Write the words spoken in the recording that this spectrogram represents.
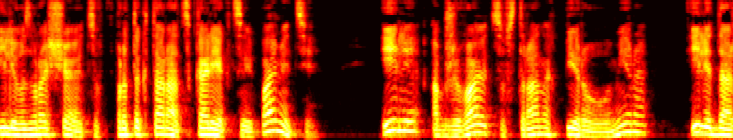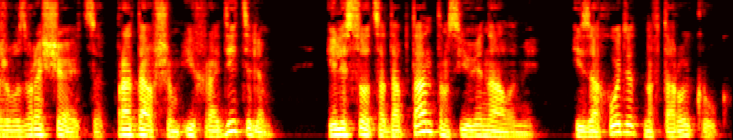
или возвращаются в протекторат с коррекцией памяти, или обживаются в странах первого мира, или даже возвращаются к продавшим их родителям или соцадаптантам с ювеналами и заходят на второй круг.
